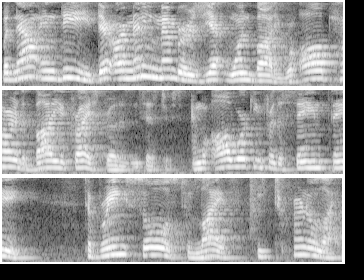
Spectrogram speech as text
But now, indeed, there are many members, yet one body. We're all part of the body of Christ, brothers and sisters. And we're all working for the same thing to bring souls to life, eternal life,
